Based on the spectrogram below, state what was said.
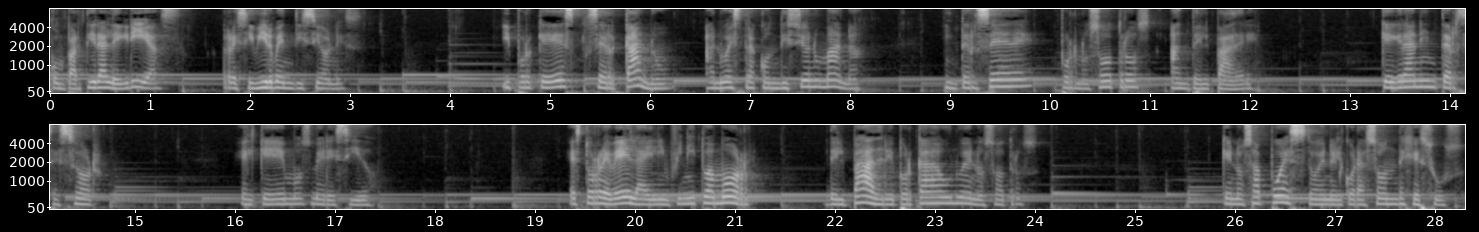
compartir alegrías, recibir bendiciones y porque es cercano a nuestra condición humana, intercede por nosotros ante el Padre. Qué gran intercesor el que hemos merecido. Esto revela el infinito amor del Padre por cada uno de nosotros, que nos ha puesto en el corazón de Jesús.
